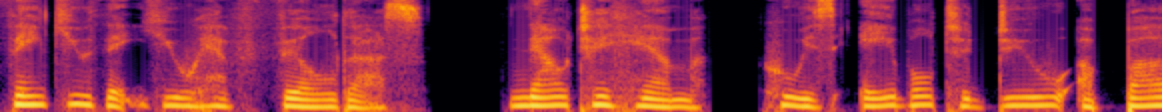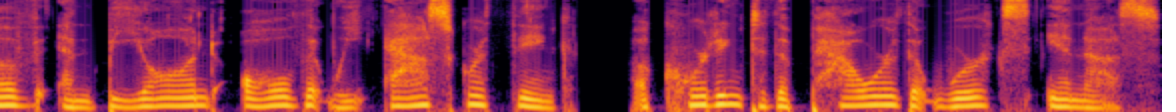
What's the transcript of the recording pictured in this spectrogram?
Thank you that you have filled us. Now to him who is able to do above and beyond all that we ask or think, according to the power that works in us.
